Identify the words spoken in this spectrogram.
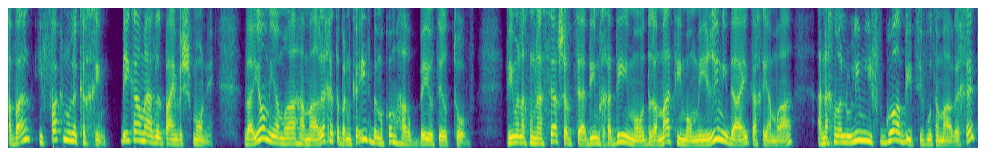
אבל הפקנו לקחים, בעיקר מאז 2008. והיום היא אמרה, המערכת הבנקאית במקום הרבה יותר טוב. ואם אנחנו נעשה עכשיו צעדים חדים או דרמטיים או מהירים מדי, כך היא אמרה, אנחנו עלולים לפגוע ביציבות המערכת,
